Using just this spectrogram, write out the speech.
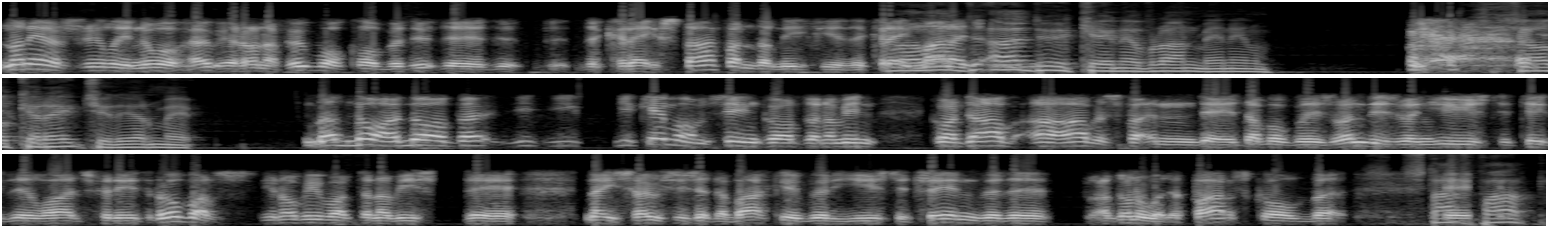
none of us really know how to run a football club without the, the, the correct staff underneath you, the correct well, management. I do, I do Ken. I've run many of them. so I'll correct you there, mate. No, no, but you, you came on saying, Gordon. I mean, God, I, I was fitting uh, double glazed windows when you used to take the lads for Raith Rovers. You know, we worked in a wee uh, nice houses at the back of where you used to train with the, I don't know what the park's called, but. Staff uh, Park?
